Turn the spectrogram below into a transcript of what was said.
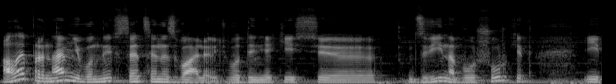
але принаймні вони все це не звалюють в один якийсь е, дзвін або шуркіт, і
